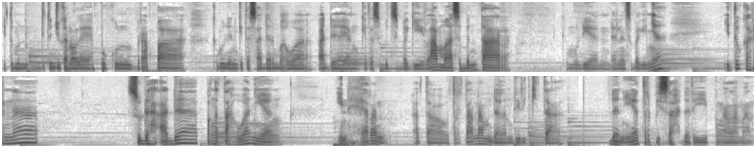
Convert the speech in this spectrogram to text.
itu ditunjukkan oleh pukul berapa. Kemudian kita sadar bahwa ada yang kita sebut sebagai lama sebentar kemudian dan lain sebagainya itu karena sudah ada pengetahuan yang inherent atau tertanam dalam diri kita dan ia terpisah dari pengalaman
